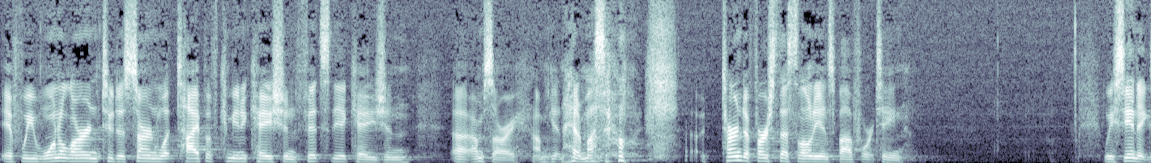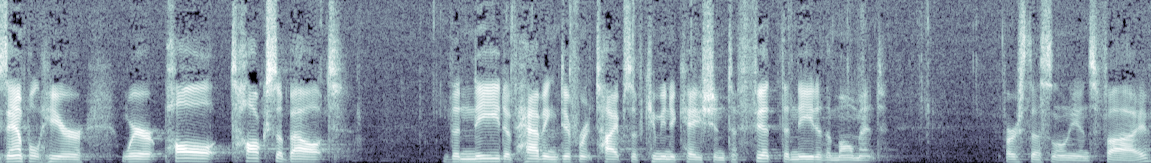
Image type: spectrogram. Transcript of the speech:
if we want to learn to discern what type of communication fits the occasion, uh, I'm sorry, I'm getting ahead of myself. Turn to 1 Thessalonians 5:14. We see an example here where Paul talks about the need of having different types of communication to fit the need of the moment. 1 Thessalonians 5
